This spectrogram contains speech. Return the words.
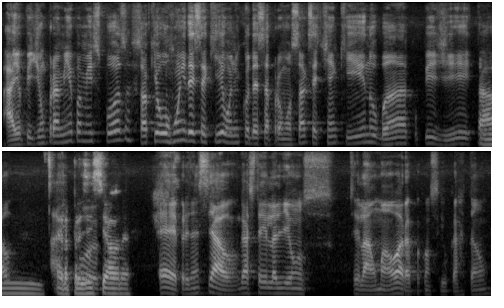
Aí eu pedi um para mim e para minha esposa. Só que o ruim desse aqui, o único dessa promoção, é que você tinha que ir no banco, pedir e tal. Hum, Aí, era presencial, pô, né? É, presencial. Gastei ali uns, sei lá, uma hora para conseguir o cartão.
